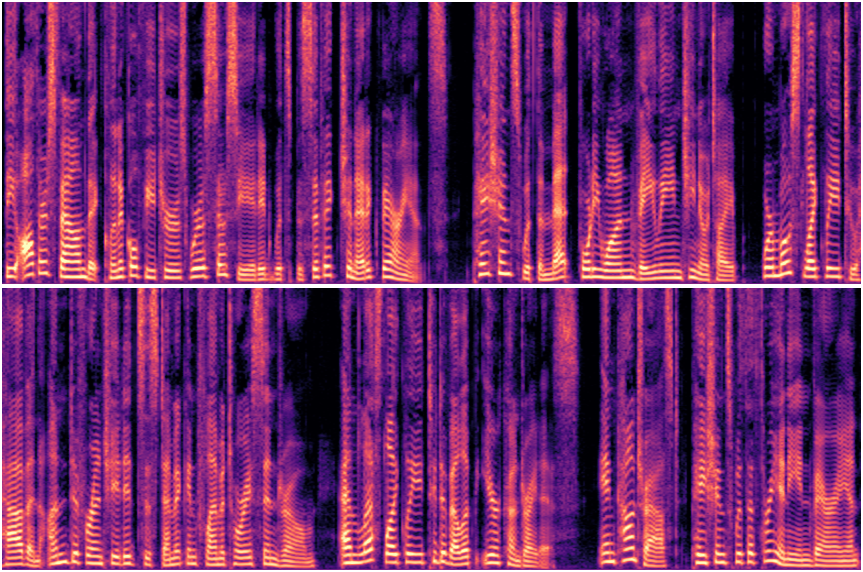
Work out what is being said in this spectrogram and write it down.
The authors found that clinical features were associated with specific genetic variants. Patients with the MET41 valine genotype were most likely to have an undifferentiated systemic inflammatory syndrome and less likely to develop ear chondritis. In contrast, patients with the threonine variant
